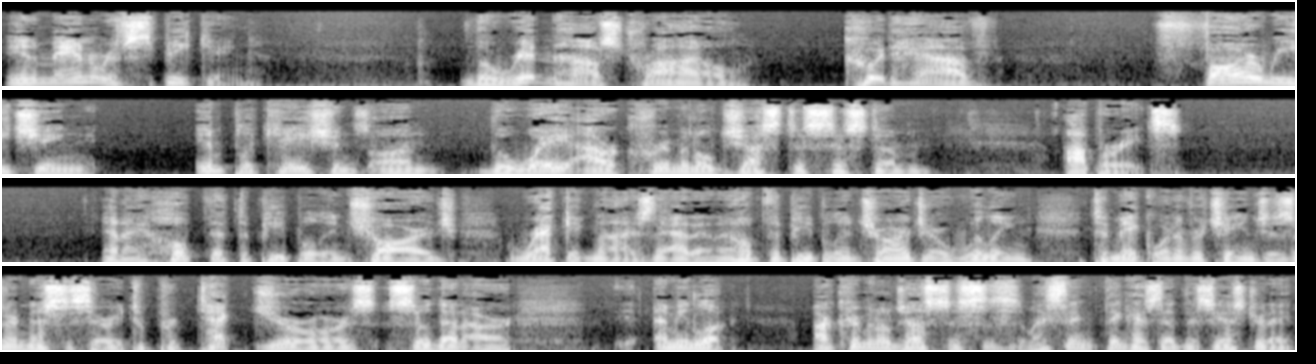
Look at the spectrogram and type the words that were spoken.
in a manner of speaking, the Rittenhouse trial could have far-reaching implications on the way our criminal justice system operates. And I hope that the people in charge recognize that, and I hope the people in charge are willing to make whatever changes are necessary to protect jurors so that our, I mean, look, our criminal justice system, I think I said this yesterday,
